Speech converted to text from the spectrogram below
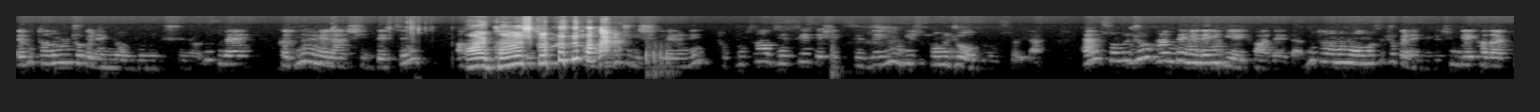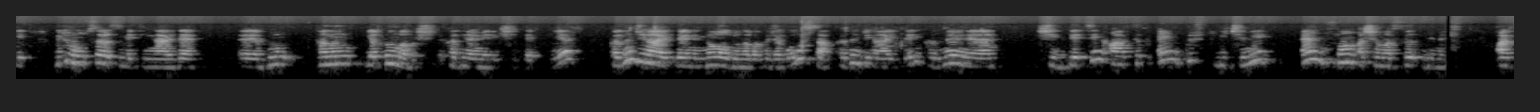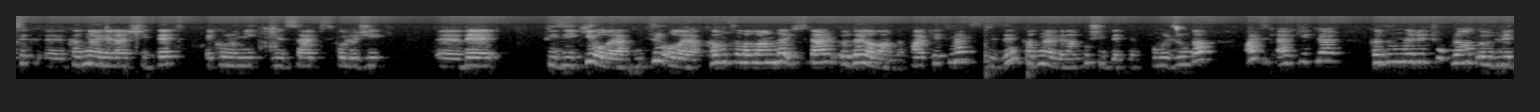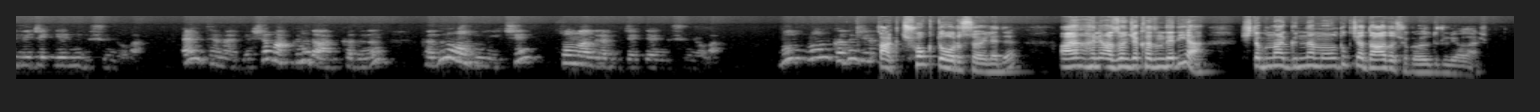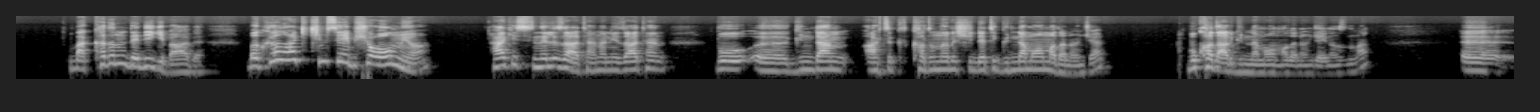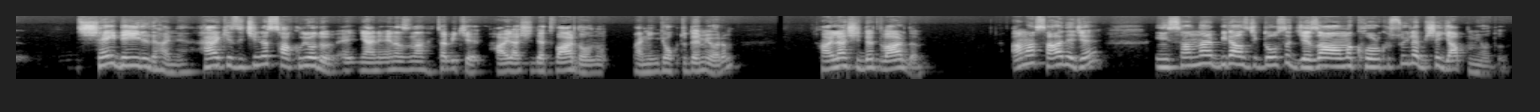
Ve bu tanımın çok önemli olduğunu düşünüyoruz ve kadına yönelen şiddetin Ay, konuş, güç ilişkilerinin toplumsal cinsiyet eşitsizliğinin bir sonucu olduğunu söyler. Hem sonucu hem de nedeni diye ifade eder. Bu tanımın olması çok önemlidir. Şimdiye kadarki bütün uluslararası metinlerde e, bu tanım yapılmamıştı kadına yönelik şiddet diye. Kadın cinayetlerinin ne olduğuna bakacak olursak, kadın cinayetleri kadına yönelen şiddetin artık en üst biçimi, en son aşaması demek. Artık e, kadına yönelen şiddet ekonomik, cinsel, psikolojik e, ve fiziki olarak, bütün olarak kamusal alanda ister özel alanda fark etmez sizin kadına yönelen bu şiddetin sonucunda artık erkekler kadınları çok rahat öldürebileceklerini düşünüyorlar. En temel yaşam hakkını dahi kadının kadın olduğu için sonlandırabileceklerini düşünüyorlar. Bunun kadın cinayeti Bak çok doğru söyledi. Hani az önce kadın dedi ya işte bunlar gündem oldukça daha da çok öldürülüyorlar. Bak kadının dediği gibi abi. Bakıyorlar ki kimseye bir şey olmuyor. Herkes sinirli zaten. Hani zaten bu e, gündem artık kadınların şiddeti gündem olmadan önce. Bu kadar gündem olmadan önce en azından. E, şey değildi hani. Herkes içinde saklıyordu. E, yani en azından tabii ki hala şiddet vardı onu. Hani yoktu demiyorum. Hala şiddet vardı. Ama sadece insanlar birazcık da olsa ceza alma korkusuyla bir şey yapmıyordu.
